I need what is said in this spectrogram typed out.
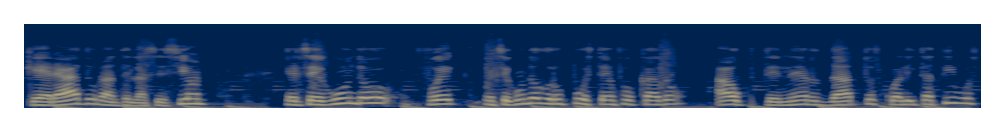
que hará durante la sesión. El segundo, fue, el segundo grupo está enfocado a obtener datos cualitativos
